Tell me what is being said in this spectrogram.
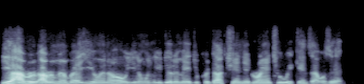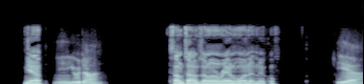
yeah. I re- I remember at UNO, you know, when you did a major production, it ran two weekends. That was it, Yeah. and you were done. Sometimes I only ran one at Nichols. Yeah.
